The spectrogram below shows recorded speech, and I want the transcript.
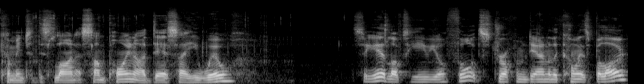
come into this line at some point. I dare say he will. So yeah, I'd love to hear your thoughts. Drop them down in the comments below.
